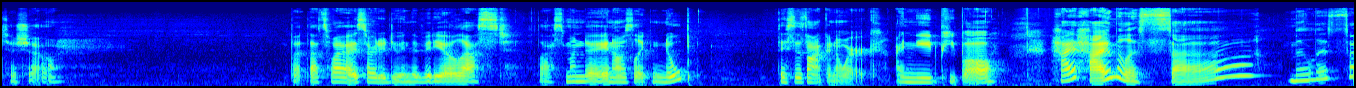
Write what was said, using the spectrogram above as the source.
to show. But that's why I started doing the video last last Monday and I was like, nope, this is not gonna work. I need people. Hi, hi, Melissa. Melissa?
